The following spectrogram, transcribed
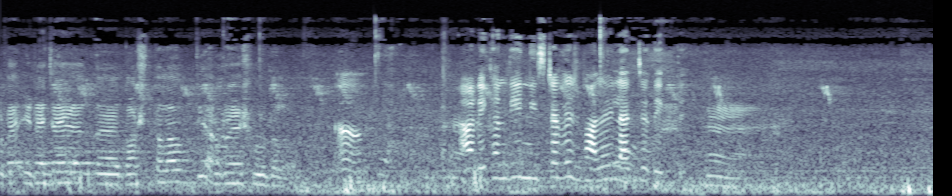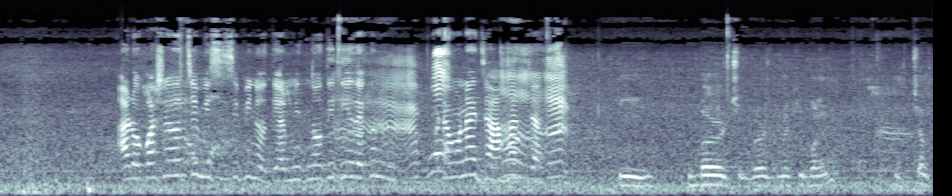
ওটা এটা যায় দশতলা অবধি আর ওটা যায় ষোলো তলা ও। আর এখান দিয়ে নিচটা বেশ ভালোই লাগছে দেখতে। আর ওপাশে হচ্ছে মিসিসিপি নদী। আর নদী দিয়ে দেখুন ওটা মনে হয় জাহাজ যাচ্ছে। হুম বার্ড বার্ড না কি বলে? চলো।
